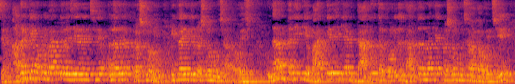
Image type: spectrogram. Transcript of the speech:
same. આગળ ક્યાંક આપણે વાત કરીએ છે? અલગ અલગ પ્રશ્નોની. કે કઈ રીતે પ્રશ્નો પૂછાતા હોય છે? ઉદાહરણ તરીકે વાત કરીએ ક્યાંક ધાતુ તત્વોની. તો ધાતુ તત્વના ક્યાંક પ્રશ્નો પૂછાતા હોય છે.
